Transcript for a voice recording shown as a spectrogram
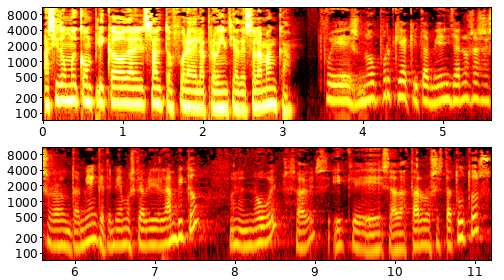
¿Ha sido muy complicado dar el salto fuera de la provincia de Salamanca? Pues no, porque aquí también ya nos asesoraron también que teníamos que abrir el ámbito en Nowhere, ¿sabes? Y que se adaptaron los estatutos.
